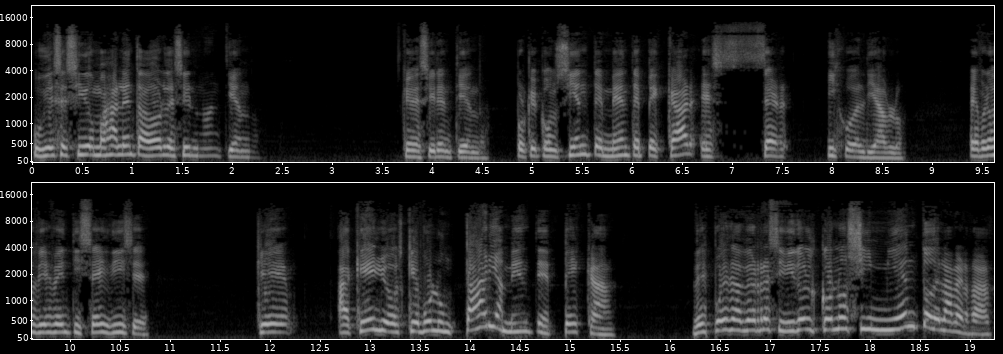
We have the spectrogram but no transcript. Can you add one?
Hubiese sido más alentador decir no entiendo que decir entiendo, porque conscientemente pecar es ser hijo del diablo. Hebreos 10:26 dice que aquellos que voluntariamente pecan después de haber recibido el conocimiento de la verdad,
